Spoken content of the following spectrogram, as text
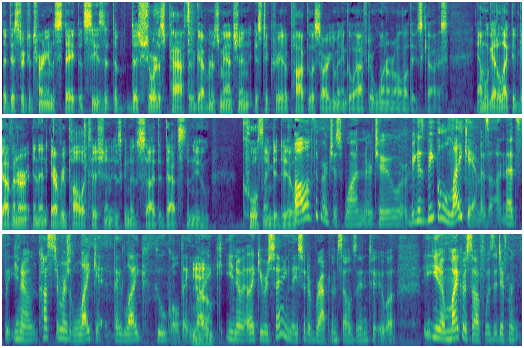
a, district attorney in a state that sees that the, the shortest path to the governor's mansion is to create a populist argument and go after one or all of these guys. And we'll get elected governor, and then every politician is going to decide that that's the new cool thing to do. All of them are just one or two, or because people like Amazon. That's the, you know, customers like it. They like Google. They yeah. like you know, like you were saying, they sort of wrap themselves into a, you know, Microsoft was a different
